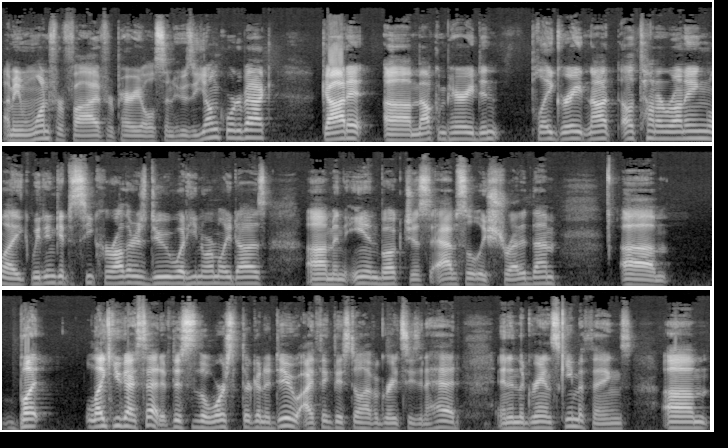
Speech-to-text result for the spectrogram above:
I mean, one for five for Perry Olsen, who's a young quarterback. Got it. Uh, Malcolm Perry didn't play great, not a ton of running. Like we didn't get to see Carothers do what he normally does. Um, and Ian Book just absolutely shredded them. Um, but like you guys said, if this is the worst that they're going to do, I think they still have a great season ahead. And in the grand scheme of things, um,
